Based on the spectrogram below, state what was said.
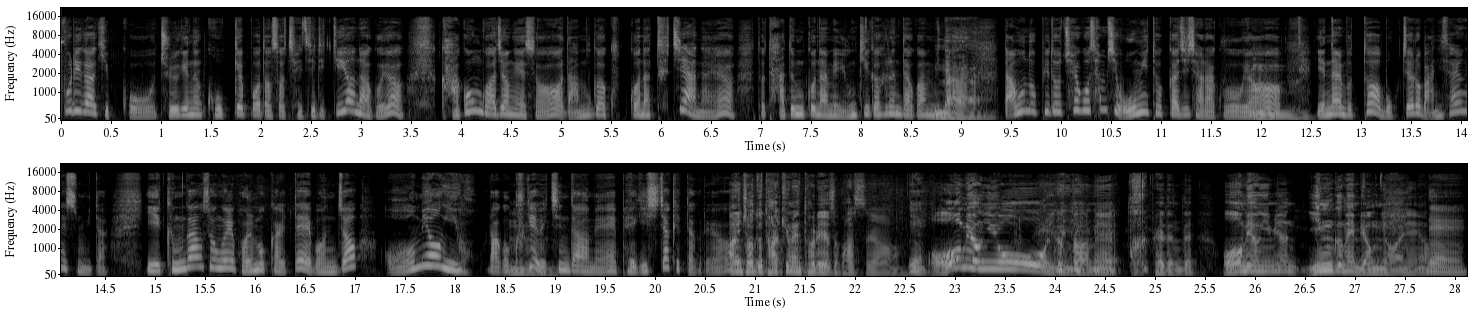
뿌리가 깊고 줄기는 곱게 뻗어서 재질이 뛰어나고요. 가공 과정에서 나무가 굽거나 트지 않아요. 또 다듬고 나면 윤기가 흐른다고 합니다. 네. 나무 높이도 최고 35m까지 자라고요. 음. 옛날부터 목재로 많이 사용했습니다. 이 금강송을 벌목할 때 먼저 어명이요 라고 크게 음. 외친 다음에 베기 시작했다 그래요. 아니 저도 다큐멘터리에서 봤어요. 예. 어명이요 이런 다음에 탁 베는데 어명이면 임금의 명령 아니에요. 네.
